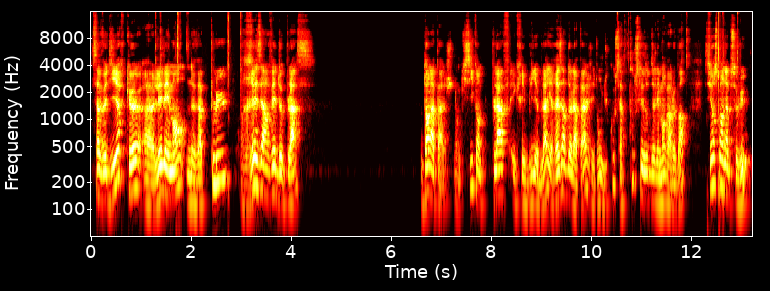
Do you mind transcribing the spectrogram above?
Ça veut dire que euh, l'élément ne va plus réserver de place dans la page. Donc ici, quand plaf écrit bli et bla, il réserve de la page, et donc du coup, ça pousse les autres éléments vers le bas. Si on se met en absolu,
